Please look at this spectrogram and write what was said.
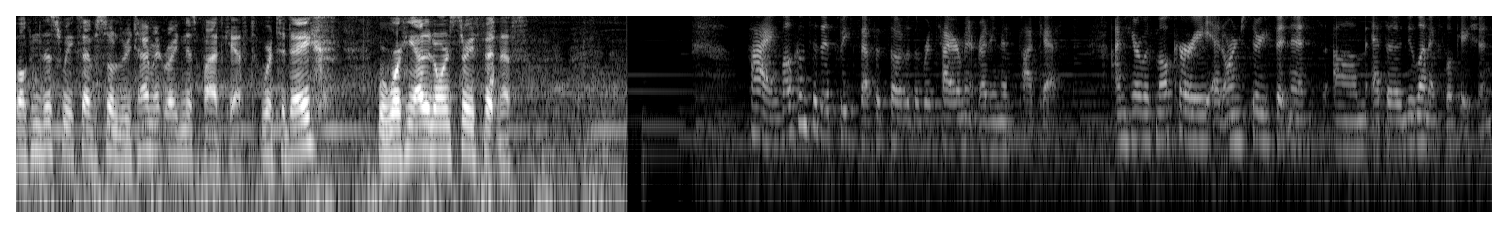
Welcome to this week's episode of the Retirement Readiness Podcast, where today we're working out at Orange Theory Fitness. Hi, welcome to this week's episode of the Retirement Readiness Podcast. I'm here with Mo Curry at Orange Theory Fitness um, at the New Lenox location.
